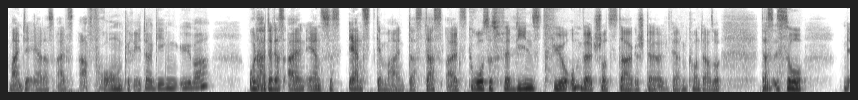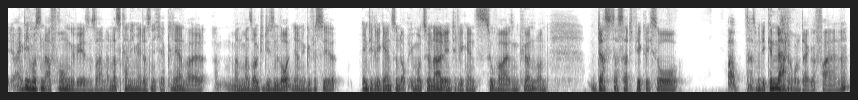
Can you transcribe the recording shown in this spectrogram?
meinte er das als Affront Greta gegenüber? Oder hat er das allen Ernstes ernst gemeint, dass das als großes Verdienst für Umweltschutz dargestellt werden konnte? Also das ist so, eigentlich muss ein Affront gewesen sein, anders kann ich mir das nicht erklären, weil ähm, man, man sollte diesen Leuten ja eine gewisse Intelligenz und auch emotionale Intelligenz zuweisen können. Und das, das hat wirklich so, da ist mir die Kinder runtergefallen. Ne?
